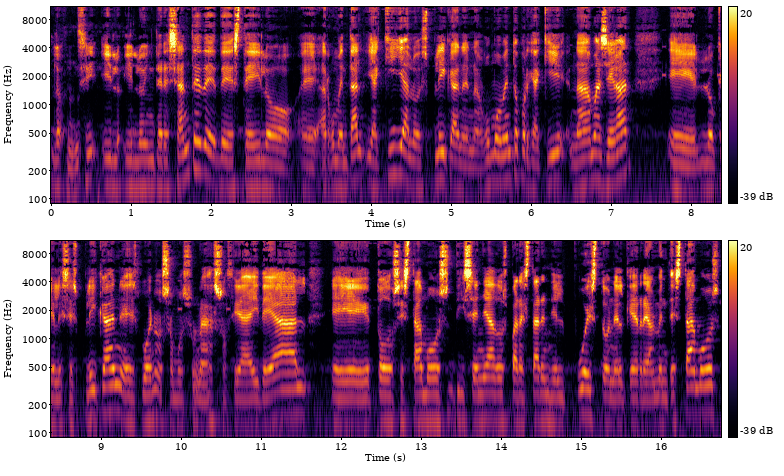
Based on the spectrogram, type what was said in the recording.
lo, sí, y, lo, y, lo, interesante de, de este hilo eh, argumental, y aquí ya lo explican en algún momento, porque aquí nada más llegar, eh, lo que les explican es, bueno, somos una sociedad ideal, eh, todos estamos diseñados para estar en el puesto en el que realmente estamos,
